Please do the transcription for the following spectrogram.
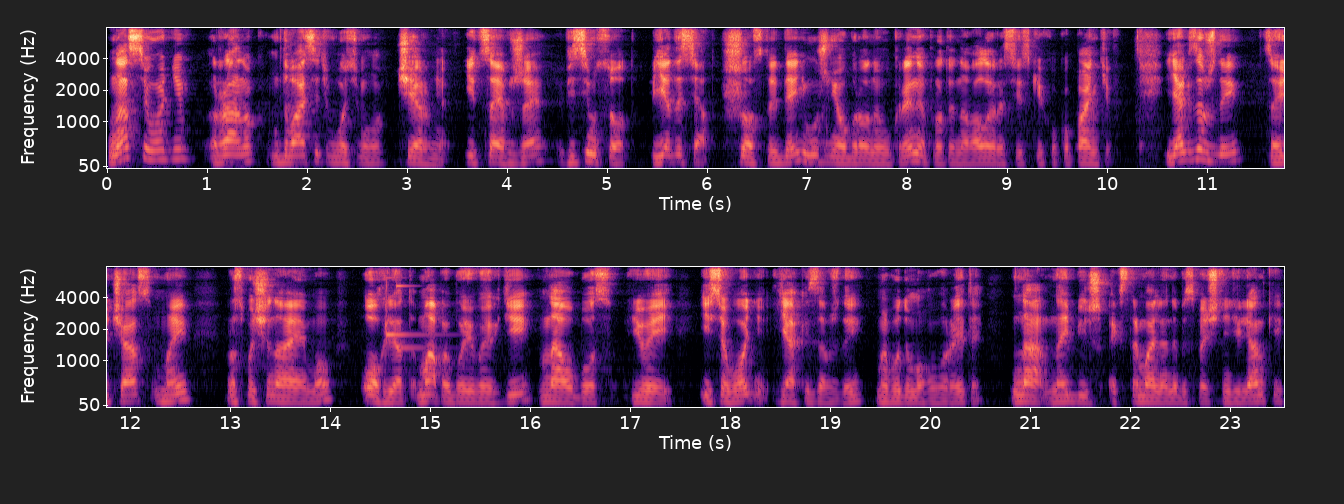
У нас сьогодні ранок 28 червня, і це вже 856-й день мужньої оборони України проти навали російських окупантів. Як завжди, в цей час ми розпочинаємо огляд мапи бойових дій на обоз.ua. І сьогодні, як і завжди, ми будемо говорити на найбільш екстремально небезпечні ділянки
